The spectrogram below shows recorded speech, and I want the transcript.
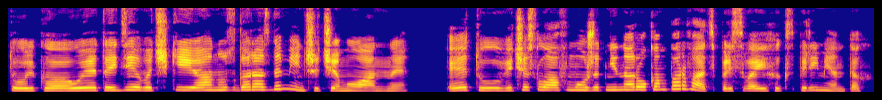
только у этой девочки анус гораздо меньше, чем у Анны. Эту Вячеслав может ненароком порвать при своих экспериментах.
